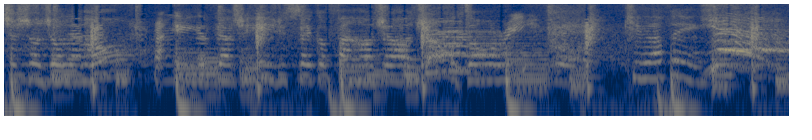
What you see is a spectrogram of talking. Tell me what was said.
光牵手就脸红，让一个表情一句随口饭后就好，Don't worry，keep laughing yeah。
